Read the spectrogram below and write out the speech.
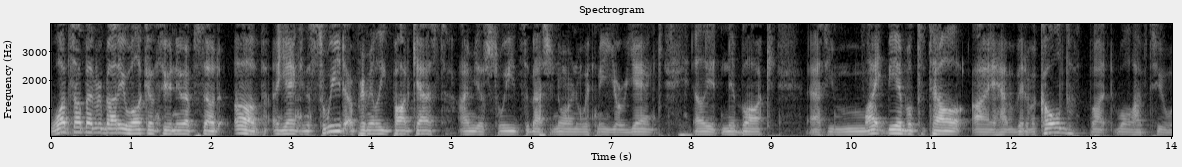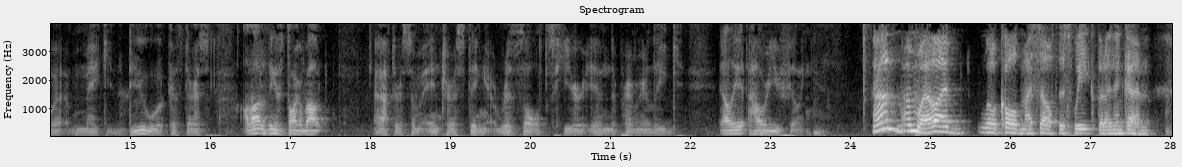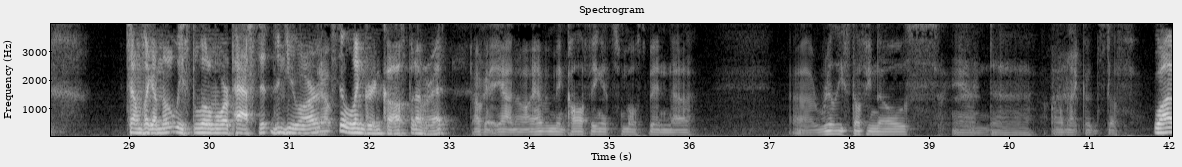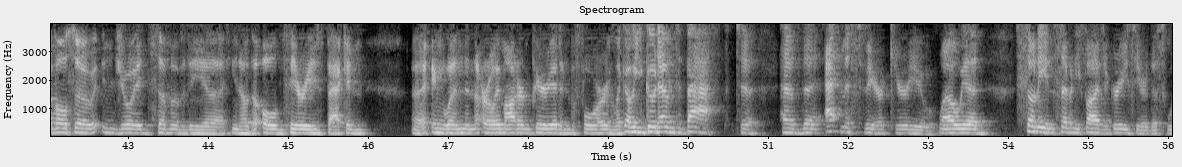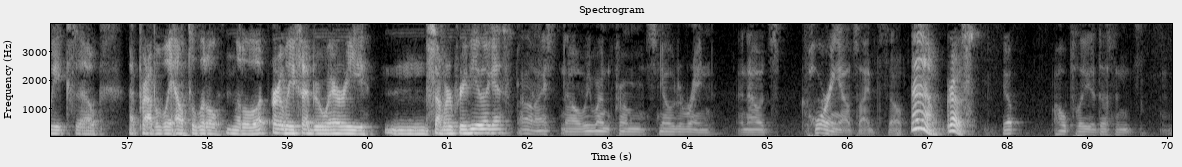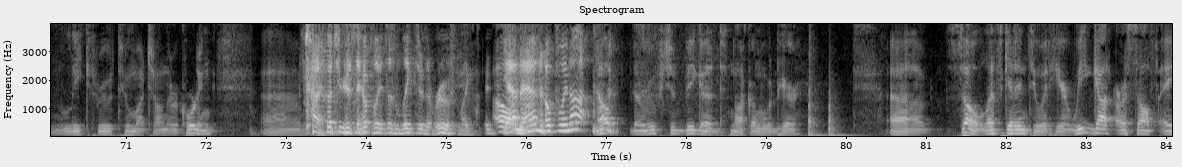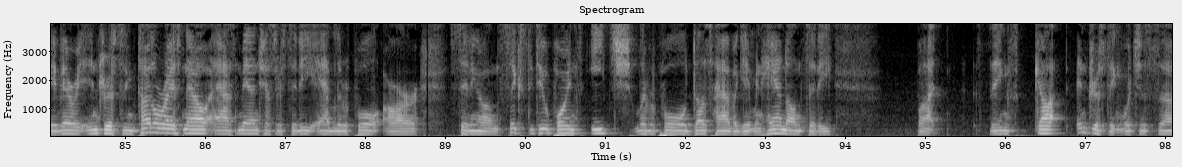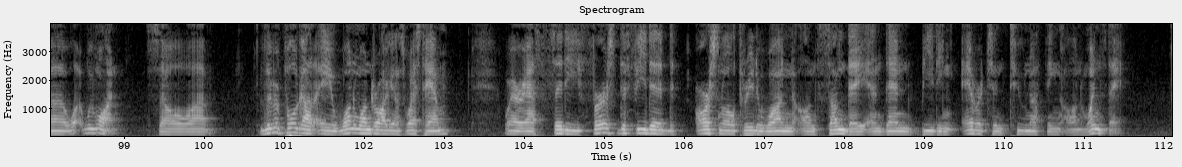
What's up, everybody? Welcome to a new episode of A Yank and a Swede, a Premier League podcast. I'm your Swede, Sebastian Noren, with me, your Yank, Elliott Niblock. As you might be able to tell, I have a bit of a cold, but we'll have to uh, make do because there's a lot of things to talk about after some interesting results here in the Premier League. Elliott, how are you feeling? I'm I'm well. I had a little cold myself this week, but I think I'm Sounds like I'm at least a little more past it than you are. Yep. Still lingering cough, but I'm all right. Okay, yeah, no, I haven't been coughing. It's most been uh, uh, really stuffy nose and uh, all that good stuff. Well, I've also enjoyed some of the uh, you know the old theories back in uh, England in the early modern period and before. It was like, oh, you go down to Bath to have the atmosphere cure you. Well, we had sunny and 75 degrees here this week, so that probably helped a little, little early February mm, summer preview, I guess. Oh, nice. No, we went from snow to rain, and now it's pouring outside. So. Oh, gross. Yep. Hopefully, it doesn't leak through too much on the recording. Um, God, I thought you were going to say hopefully it doesn't leak through the roof. Like, oh, yeah, no. man, hopefully not. nope, the roof should be good. Knock on wood here. Uh, so let's get into it here. We got ourselves a very interesting title race now as Manchester City and Liverpool are sitting on 62 points each. Liverpool does have a game in hand on City, but things got interesting, which is uh, what we want. So uh, Liverpool got a 1 1 draw against West Ham, whereas City first defeated Arsenal 3 to 1 on Sunday and then beating Everton 2 0 on Wednesday.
